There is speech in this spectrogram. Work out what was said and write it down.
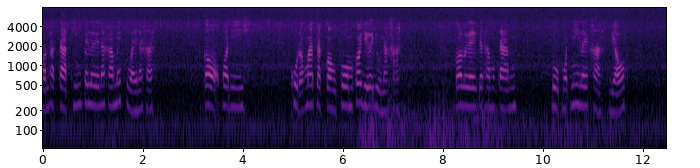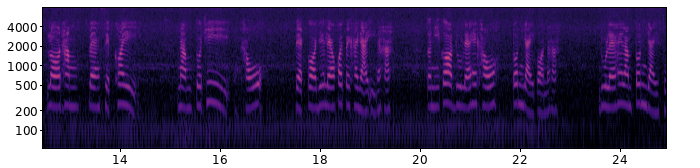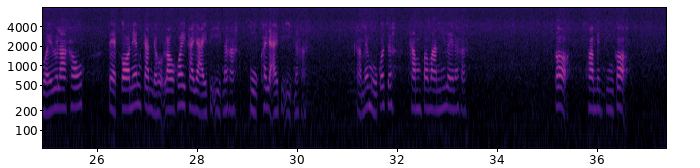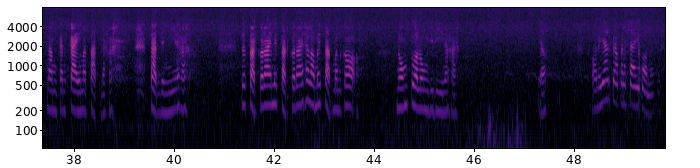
อนผักกาดทิ้งไปเลยนะคะ ไม่สวยนะคะ ก็พอดีขุดออกมาจากกล่องโฟมก็เยอะอยู่นะคะ ก็เลยจะทำการปลูกหมดนี่เลยค่ะ เดี๋ยวรอทำแปลงเสร็จค่อยนำตัวที่เขาแตกกอเยอะแล้วค่อยไปขยายอีกนะคะ ตอนนี้ก็ดูแลให้เขาต้นใหญ่ก่อนนะคะ ดูแลให้ลำต้นใหญ่สวยเวลาเขา แตกกอแน่นกันเดี๋ยวเราค่อยขยายไปอีกนะคะ ปลูกขยายไปอีกนะคะ ค่ะแม่หมูก็จะทำประมาณนี้เลยนะคะ ก็ความเป็นจริงก็นำกันไกรมาตัดนะคะ ตัดอย่างนี้นะคะ จะตัดก็ได้ไม่ตัดก็ได้ ถ้าเราไม่ตัดมันก็โน้มตัวลงอยู่ดีนะคะ เดี๋ยวขออนุญาตไปเอากันไกรก่อนนะคะ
